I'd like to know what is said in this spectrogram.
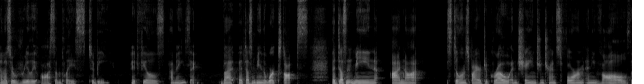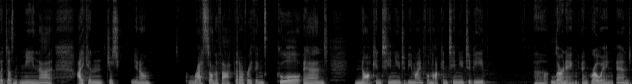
and that's a really awesome place to be. It feels amazing. But that doesn't mean the work stops. That doesn't mean I'm not still inspired to grow and change and transform and evolve. That doesn't mean that I can just, you know, rest on the fact that everything's cool and not continue to be mindful, not continue to be uh, learning and growing and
